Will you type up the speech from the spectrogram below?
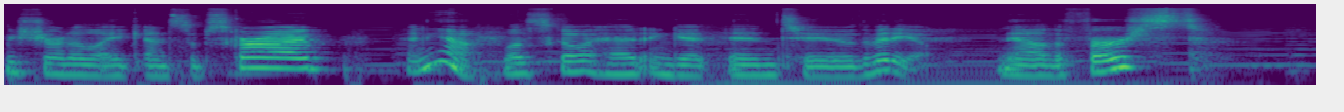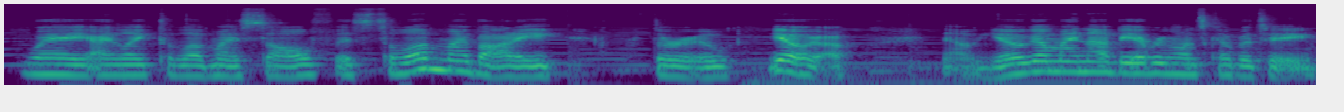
Be sure to like and subscribe. And yeah, let's go ahead and get into the video. Now, the first way I like to love myself is to love my body through yoga. Now, yoga might not be everyone's cup of tea,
